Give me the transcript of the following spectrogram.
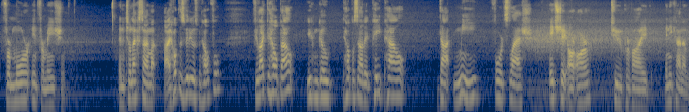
for more information. And until next time, I hope this video has been helpful. If you'd like to help out, you can go help us out at paypal.me forward slash HJRR to provide any kind of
